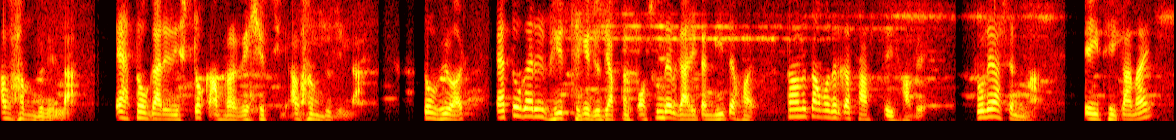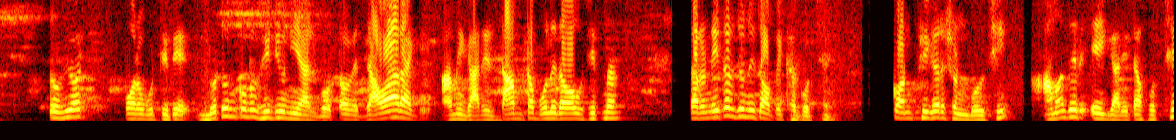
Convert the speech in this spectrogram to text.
আলহামদুলিল্লাহ, এত গাড়ির স্টক আমরা রেখেছি, আলহামদুলিল্লাহ। তো ভিউয়ার্স এত গাড়ির ভিড় থেকে যদি আপনার পছন্দের গাড়িটা নিতে হয়, তাহলে তো আমাদের কাছে আসতেই হবে। চলে আসেন না, এই ঠিকানায়। তো ভিউয়ার্স পরবর্তীতে নতুন কোনো ভিডিও নিয়ে আসব, তবে যাওয়ার আগে আমি গাড়ির দামটা বলে দেওয়া উচিত না, কারণ এটার জন্যই তো অপেক্ষা করছেন। কনফিগারেশন বলছি, আমাদের এই গাড়িটা হচ্ছে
